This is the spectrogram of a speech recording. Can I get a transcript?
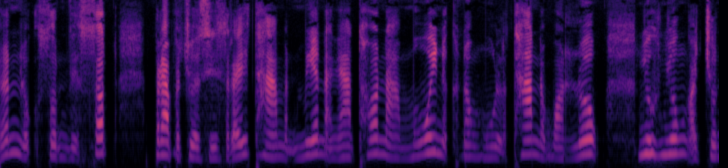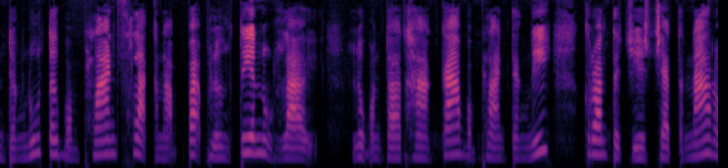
រិនលោកសុនវិសុទ្ធប្រាប់បច្ចុប្បន្នស៊ីស្រីថាมันមានអាជ្ញាធរណាមួយនៅក្នុងមូលដ្ឋានរបស់លោកញុះញង់ឲ្យជនទាំងនោះទៅបំផ្លាញស្លាកគណៈបកភ្លើងទៀននោះឡើយ លោកបន្តថាការបំផ្លាញទាំងនេះគ្រាន់តែជាចេតនារ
